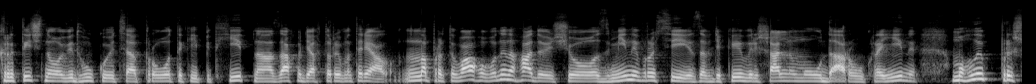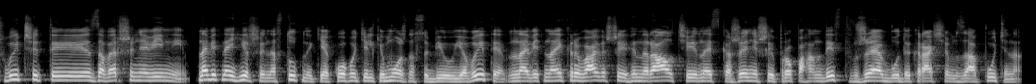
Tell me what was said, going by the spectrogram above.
критично відгукуються про такий підхід на заході автори матеріалу. На противагу вони нагадують, що зміни в Росії завдяки вирішальному удару України могли б пришвидшити завершення війни. Навіть найгірший наступник, якого тільки можна собі уявити, навіть найкривавіший генерал чи найскаженіший пропагандист вже буде кращим за Путіна,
